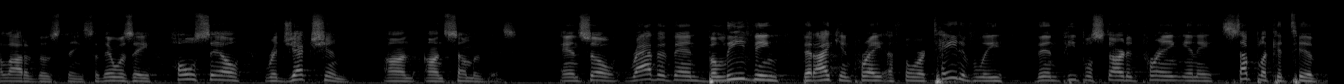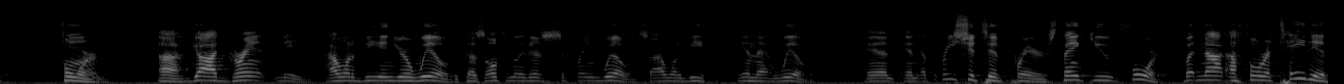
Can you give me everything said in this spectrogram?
a lot of those things. So there was a wholesale rejection on, on some of this. And so rather than believing that I can pray authoritatively, then people started praying in a supplicative form. Uh, God grant me. I want to be in your will because ultimately there's a supreme will. And so I want to be in that will. And, and appreciative prayers, thank you for, but not authoritative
